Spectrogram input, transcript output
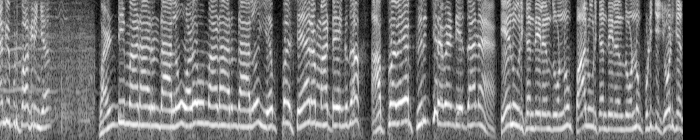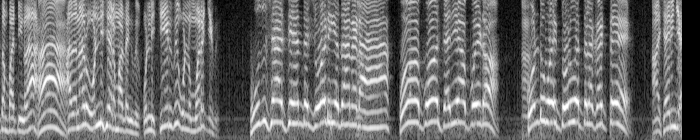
ஏங்க இப்படி பாக்குறீங்க வண்டி மாடா இருந்தாலும் உழவு மாடா இருந்தாலும் எப்ப சேர மாட்டேங்குதோ அப்பவே பிரிச்சிட வேண்டியது தானே? தேனூர் சந்தையில இருந்து ஒண்ணும் பாலூர் சந்தையில இருந்து ஒண்ணும் பிடிச்சி ஜோடி சேர்த்தம் பாத்தீங்களா. அதனால ஒண்ணு சேர மாட்டேங்குது. ஒண்ணு சீருது ஒண்ணு முறைக்குது. புதுசா சேர்ந்த ஜோடிக தானடா? போ போ சரியா போயிடும். கொண்டு போய் தொழுவத்துல கட்டு. ஆ சரிங்க.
